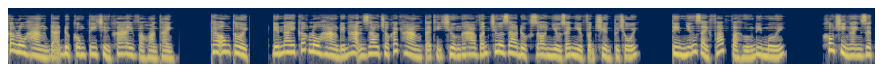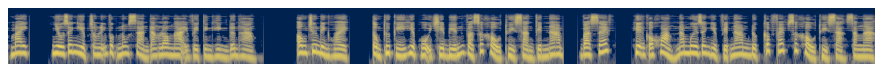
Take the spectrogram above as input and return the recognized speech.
Các lô hàng đã được công ty triển khai và hoàn thành. Theo ông Thời, đến nay các lô hàng đến hạn giao cho khách hàng tại thị trường Nga vẫn chưa giao được do nhiều doanh nghiệp vận chuyển từ chối. Tìm những giải pháp và hướng đi mới. Không chỉ ngành dệt may, nhiều doanh nghiệp trong lĩnh vực nông sản đang lo ngại về tình hình đơn hàng. Ông Trương Đình Hoài, Tổng thư ký Hiệp hội Chế biến và Xuất khẩu Thủy sản Việt Nam, VASEP, hiện có khoảng 50 doanh nghiệp Việt Nam được cấp phép xuất khẩu thủy sản sang Nga.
